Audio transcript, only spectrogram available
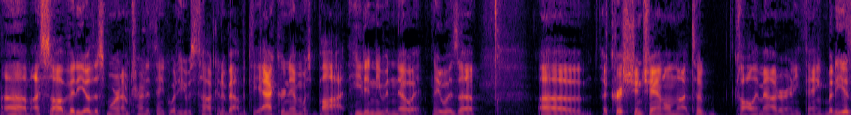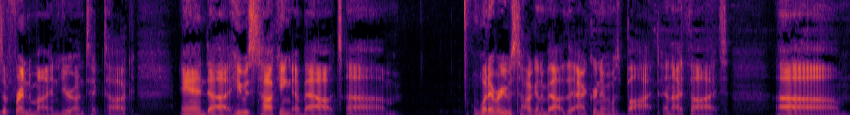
Um, I saw a video this morning. I'm trying to think what he was talking about, but the acronym was bot. He didn't even know it. It was a uh, a Christian channel, not to call him out or anything, but he is a friend of mine here on TikTok, and uh, he was talking about um, whatever he was talking about. The acronym was BOT, and I thought um,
